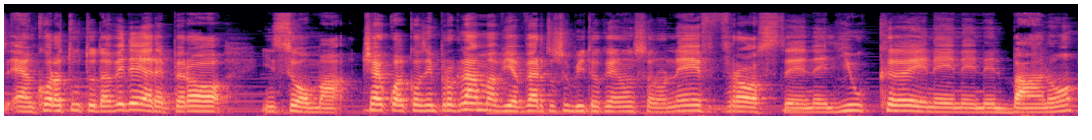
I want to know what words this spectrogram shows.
È ancora tutto da vedere, però insomma c'è qualcosa in programma. Vi avverto subito che non sono né Frost né Luke né, né, né Bano.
